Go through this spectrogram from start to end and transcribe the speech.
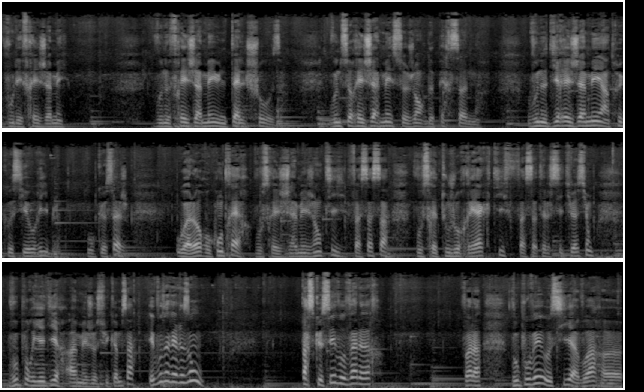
vous les ferez jamais. Vous ne ferez jamais une telle chose. Vous ne serez jamais ce genre de personne. Vous ne direz jamais un truc aussi horrible, ou que sais-je. Ou alors au contraire, vous serez jamais gentil face à ça. Vous serez toujours réactif face à telle situation. Vous pourriez dire Ah mais je suis comme ça. Et vous avez raison. Parce que c'est vos valeurs. Voilà. Vous pouvez aussi avoir euh,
